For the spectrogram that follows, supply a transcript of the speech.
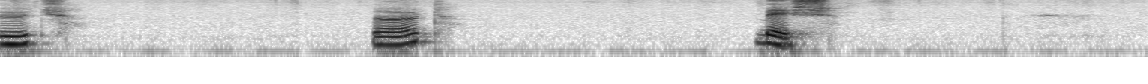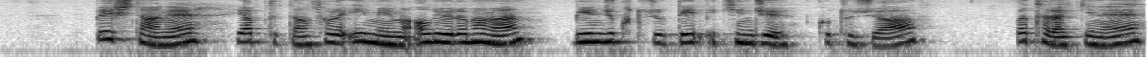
3 4 5 5 tane yaptıktan sonra ilmeğimi alıyorum hemen birinci kutucuk değil ikinci kutucuğa batarak yine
